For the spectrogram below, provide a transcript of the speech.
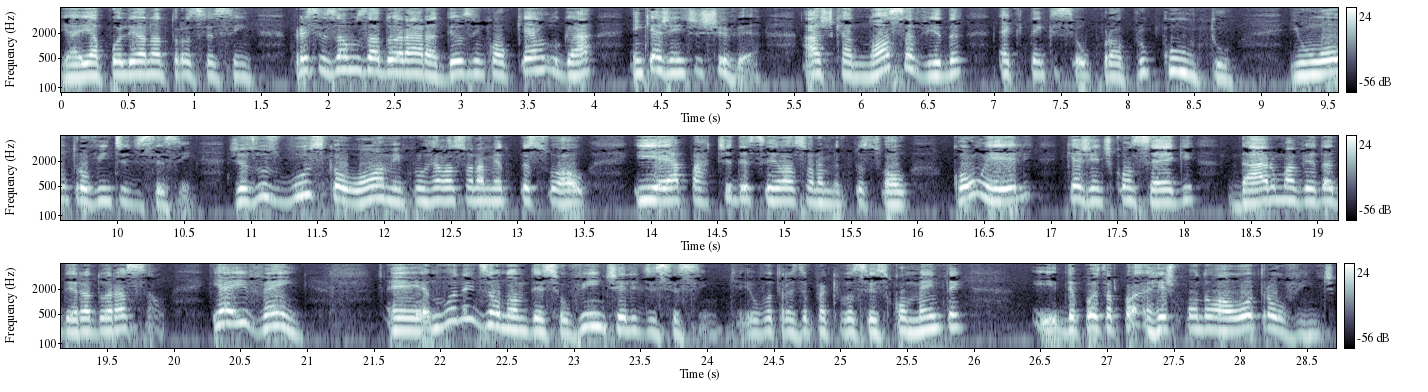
E aí a Poliana trouxe assim: precisamos adorar a Deus em qualquer lugar em que a gente estiver. Acho que a nossa vida é que tem que ser o próprio culto. E um outro ouvinte disse assim: Jesus busca o homem para um relacionamento pessoal. E é a partir desse relacionamento pessoal com ele que a gente consegue dar uma verdadeira adoração. E aí vem, é, não vou nem dizer o nome desse ouvinte, ele disse assim, eu vou trazer para que vocês comentem e depois respondam a outro ouvinte.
